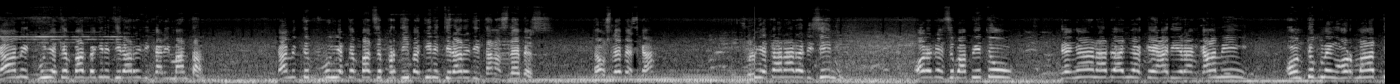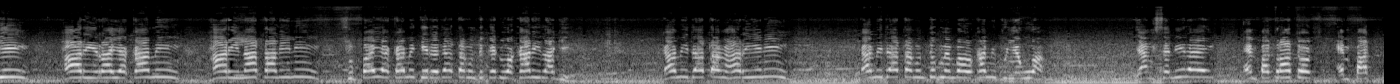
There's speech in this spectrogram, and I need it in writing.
Kami punya tempat begini tidak ada di Kalimantan. Kami punya tempat seperti begini tidak ada di tanah Slebes. Tahu Slebes kan? Punya tanah ada di sini. Oleh dan sebab itu, dengan adanya kehadiran kami untuk menghormati hari raya kami, hari Natal ini, supaya kami tidak datang untuk kedua kali lagi. Kami datang hari ini, kami datang untuk membawa kami punya uang yang senilai 404 ribu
